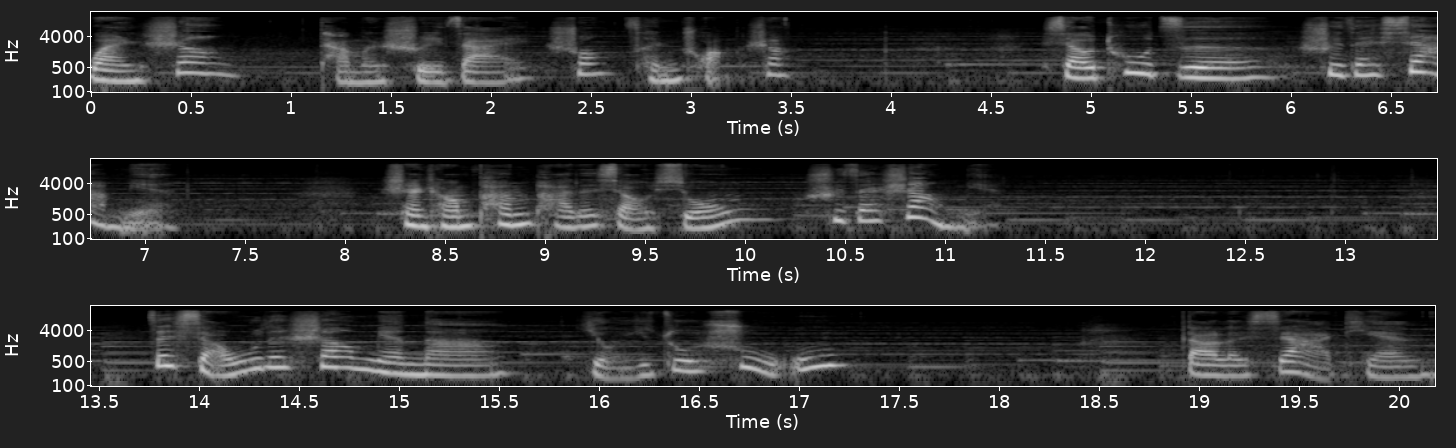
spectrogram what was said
晚上。他们睡在双层床上，小兔子睡在下面，擅长攀爬的小熊睡在上面。在小屋的上面呢，有一座树屋。到了夏天，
